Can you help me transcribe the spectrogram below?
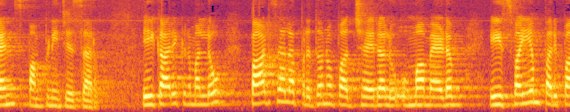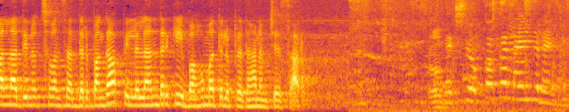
పెన్స్ పంపిణీ చేశారు. ఈ కార్యక్రమంలో పాఠశాల ప్రధానోపాధ్యాయురాలు ఉమా మేడం ఈ స్వయం పరిపాలన దినోత్సవం సందర్భంగా పిల్లలందరికీ బహుమతులు ప్రదానం చేశారు. నెక్స్ట్ ఒక్కొక్క లైన్ రండి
